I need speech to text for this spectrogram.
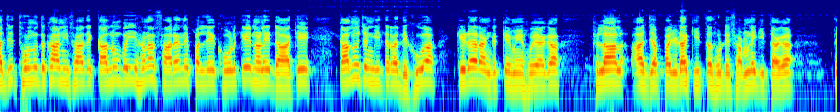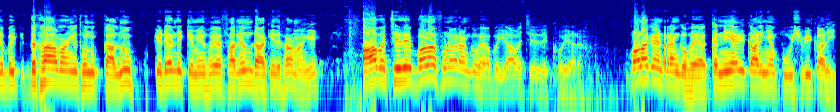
ਅੱਜ ਤੁਹਾਨੂੰ ਦਿਖਾ ਨਹੀਂ ਸਕਦੇ ਕੱਲ ਨੂੰ ਬਈ, ਹਨਾ, ਸਾਰਿਆਂ ਦੇ ਪੱਲੇ ਖੋਲ ਕੇ, ਨਾਲੇ ਡਾ ਕੇ ਕੱਲ ਨੂੰ ਚੰਗੀ ਤਰ੍ਹਾਂ ਦਿਖੂਗਾ ਕਿਹੜਾ ਰੰਗ ਕਿਵੇਂ ਹੋਇਆਗਾ। ਫਿਲਹਾਲ ਅੱਜ ਆਪਾਂ ਜਿਹੜਾ ਕੀਤਾ, ਤੁਹਾਡੇ ਸਾਹਮਣੇ ਕੀਤਾਗਾ, ਤੇ ਬਈ ਦਿਖਾਵਾਂਗੇ ਤੁਹਾਨੂੰ ਕੱਲ ਨੂੰ ਕਿਹੜਿਆਂ ਦੇ ਕਿਵੇਂ ਹੋਇਆ, ਸਾਰਿਆਂ ਨੂੰ ਡਾ ਕੇ ਦਿਖਾਵਾਂਗੇ। ਆ ਬੱਚੇ ਦੇ ਬਾਹਲਾ ਸੋਹਣਾ ਰੰਗ ਹੋਇਆ ਬਈ, ਆ ਬੱਚੇ ਦੇ ਦੇਖੋ ਯਾਰ। ਬਾਹਲਾ ਘੈਂਟ ਰੰਗ ਹੋਇਆ, ਕੰਨੀਆਂ ਵੀ ਕਾਲੀਆਂ, ਪੂਛ ਵੀ ਕਾਲੀ।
